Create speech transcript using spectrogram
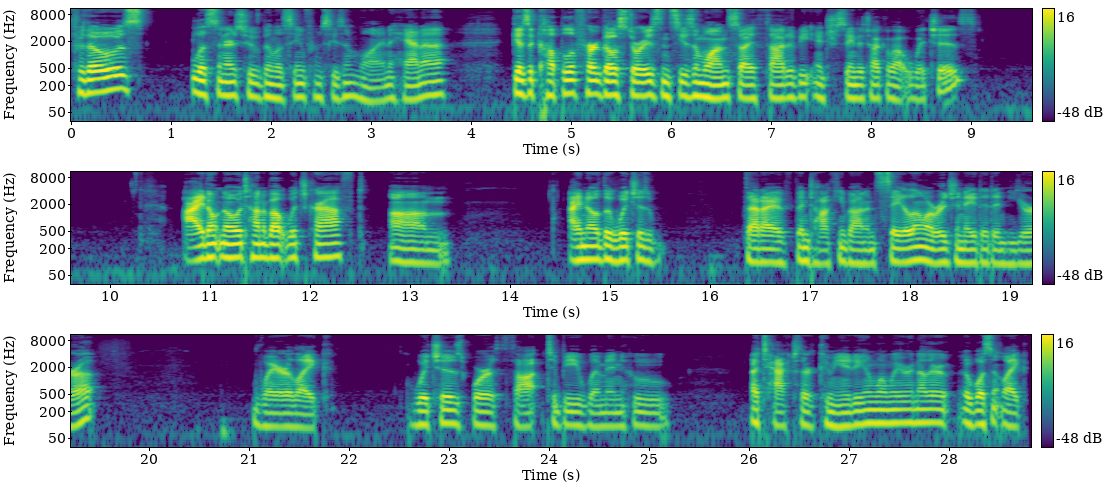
for those listeners who've been listening from season 1, Hannah gives a couple of her ghost stories in season 1, so I thought it'd be interesting to talk about witches. I don't know a ton about witchcraft. Um I know the witches that I've been talking about in Salem originated in Europe where like witches were thought to be women who attacked their community in one way or another. It wasn't like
